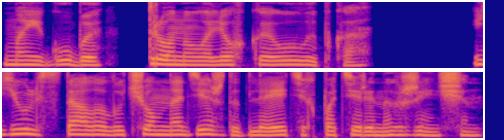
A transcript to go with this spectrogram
Мои губы тронула легкая улыбка. Юль стала лучом надежды для этих потерянных женщин.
